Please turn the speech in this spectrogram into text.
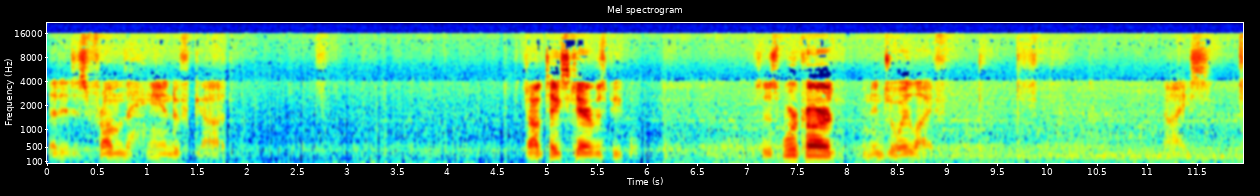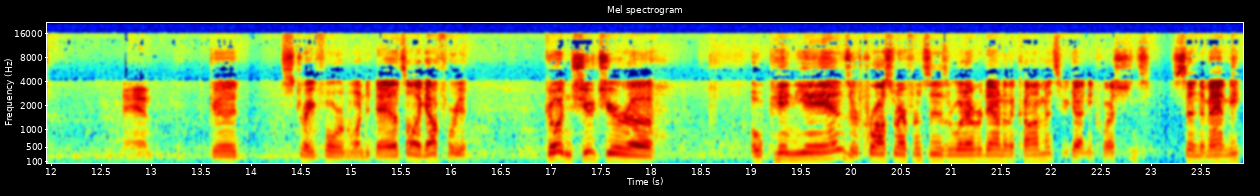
that it is from the hand of God. God takes care of his people. So just work hard and enjoy life. Nice. And good straightforward one today. That's all I got for you. Go ahead and shoot your uh, opinions or cross references or whatever down in the comments. If you got any questions, send them at me.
